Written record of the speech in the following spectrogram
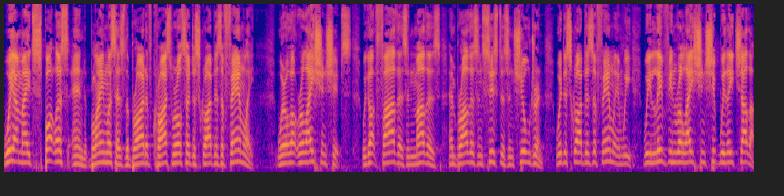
we are made spotless and blameless as the bride of Christ. We're also described as a family. We've got relationships. We've got fathers and mothers and brothers and sisters and children. We're described as a family and we, we live in relationship with each other.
